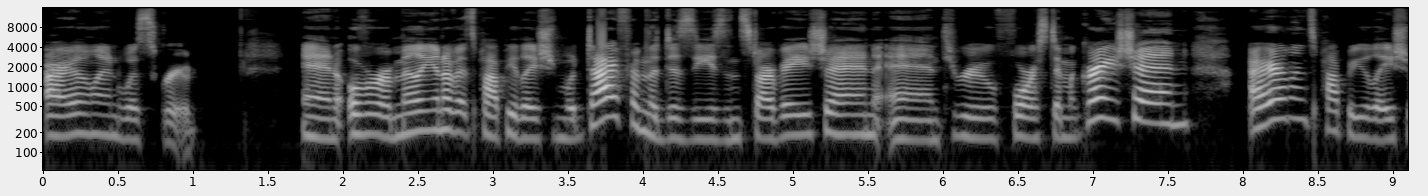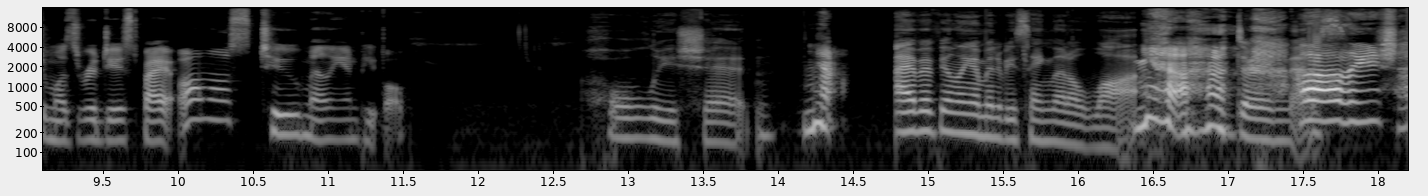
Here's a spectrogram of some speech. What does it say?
Ireland was screwed and over a million of its population would die from the disease and starvation. And through forced immigration, Ireland's population was reduced by almost 2 million people. Holy shit. Yeah. I have a feeling I'm going to be saying that a lot Yeah. during this. Holy shit.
